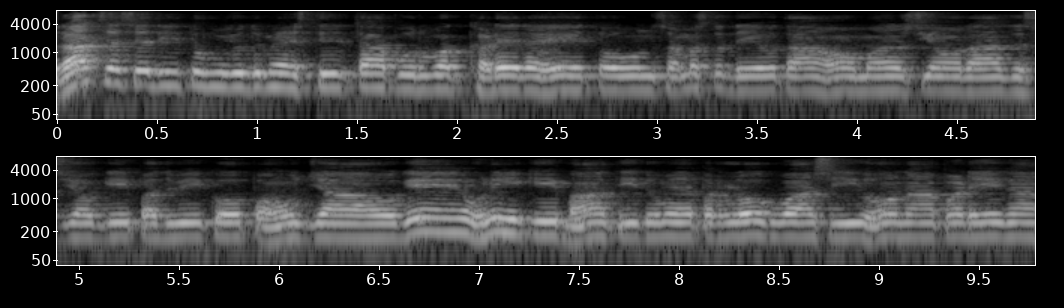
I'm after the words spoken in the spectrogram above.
राक्षस यदि तुम युद्ध में स्थिरता पूर्वक खड़े रहे तो उन समस्त देवताओं महर्षियों राजस्यों की पदवी को पहुँच जाओगे। उन्हीं की भांति तुम्हें परलोकवासी होना पड़ेगा।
